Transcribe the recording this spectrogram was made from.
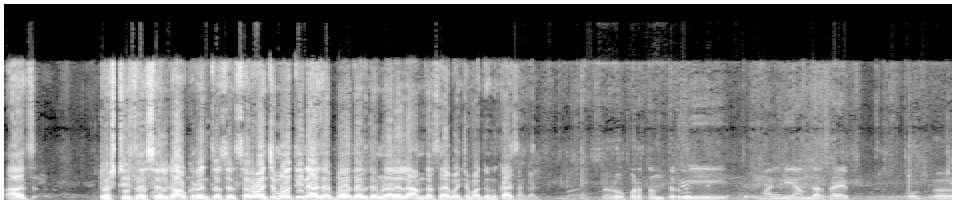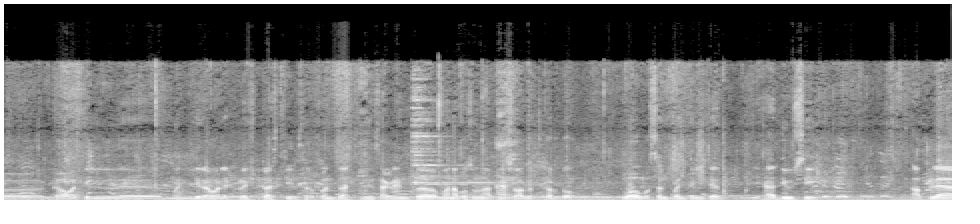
आज ट्रस्टीचं असेल गावकऱ्यांचं असेल सर्वांच्या मदतीने आज ब दर्जा मिळालेला आमदार साहेबांच्या माध्यमातून काय सांगाल? सर्वप्रथम तर मी माननीय आमदार साहेब गावातील मंदिरावाले ट्रस्ट असतील सरपंच असतील सगळ्यांचं मनापासून हार्दिक स्वागत करतो. व वसंत पंचमीच्या ह्या दिवशी आपल्या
